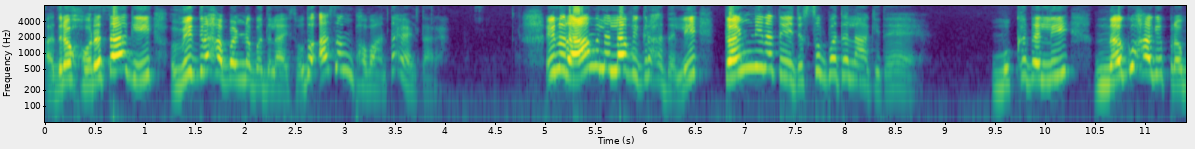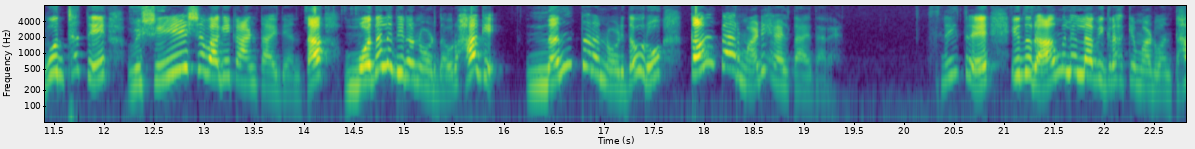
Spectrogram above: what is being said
ಅದರ ಹೊರತಾಗಿ ವಿಗ್ರಹ ಬಣ್ಣ ಬದಲಾಯಿಸೋದು ಅಸಂಭವ ಅಂತ ಹೇಳ್ತಾರೆ. ಇನ್ನು ರಾಮಲಲ್ಲಾ ವಿಗ್ರಹದಲ್ಲಿ ಕಣ್ಣಿನ ತೇಜಸ್ಸು ಬದಲಾಗಿದೆ. ಮುಖದಲ್ಲಿ ನಗು ಹಾಗೆ ಪ್ರಬುದ್ಧತೆ ವಿಶೇಷವಾಗಿ ಕಾಣ್ತಾ ಇದೆ ಅಂತ ಮೊದಲ ದಿನ ನೋಡಿದವರು ಹಾಗೆ, ನಂತರ ನೋಡಿದವರು ಕಂಪೇರ್ ಮಾಡಿ ಹೇಳ್ತಾ ಇದ್ದಾರೆ. ಸ್ನೇಹಿತರೆ, ಇದು ರಾಮಲಲ್ಲಾ ವಿಗ್ರಹಕ್ಕೆ ಮಾಡುವಂತಹ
